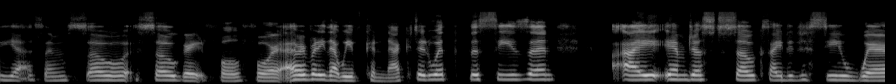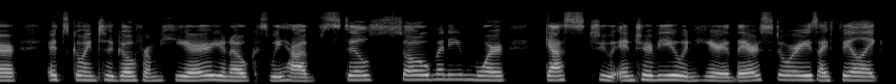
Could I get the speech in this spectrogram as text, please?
Yes, I'm so so grateful for everybody that we've connected with this season I am just so excited to see where it's going to go from here, you know, because we have still so many more guests to interview and hear their stories. I feel like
